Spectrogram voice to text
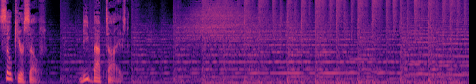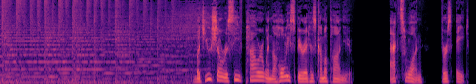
Soak yourself. Be baptized. But you shall receive power when the Holy Spirit has come upon you. Acts 1, verse 8.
